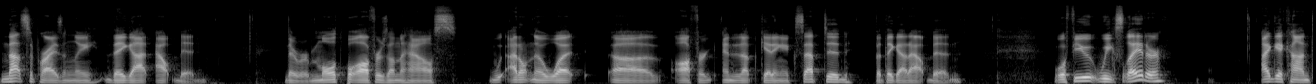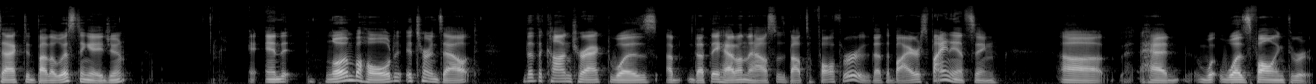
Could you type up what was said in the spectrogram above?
not surprisingly, they got outbid. There were multiple offers on the house. I don't know what uh, offer ended up getting accepted, but they got outbid. Well, a few weeks later, I get contacted by the listing agent, and lo and behold, it turns out that the contract was uh, that they had on the house was about to fall through. That the buyer's financing uh, had w- was falling through,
